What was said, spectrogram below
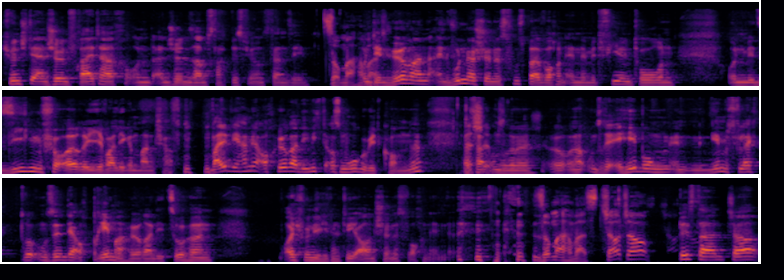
ich wünsche dir einen schönen Freitag und einen schönen Samstag, bis wir uns dann sehen. So machen Und wir's. den Hörern ein wunderschönes Fußballwochenende mit vielen Toren und mit Siegen für eure jeweilige Mannschaft. Weil wir haben ja auch Hörer, die nicht aus dem Ruhrgebiet kommen. Ne? Das, Das hat unsere, äh, unsere Erhebungen entgeben. Es vielleicht drücken- sind ja auch Bremer Hörer, die zuhören. Euch wünsche ich natürlich auch ein schönes Wochenende. So machen wir's. Ciao, ciao. Bis dann, ciao.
